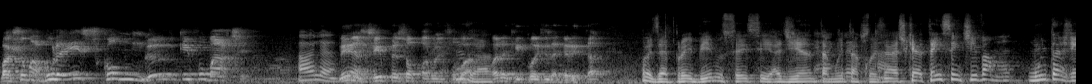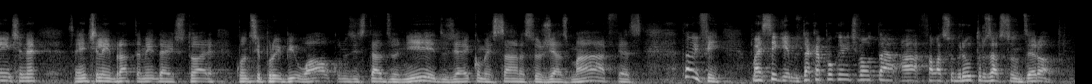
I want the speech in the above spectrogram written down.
baixou uma bula excomungando quem fumasse. Olha. Bem assim o pessoal parou de fumar. Exato. Olha que coisa inacreditável. Pois é, proibir não sei se adianta muita coisa. Acho que até incentiva muita gente, né? Se a gente lembrar também da história quando se proibiu o álcool nos Estados Unidos e aí começaram a surgir as máfias. Então, enfim. Mas seguimos. Daqui a pouco a gente volta a falar sobre outros assuntos. Heroto.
